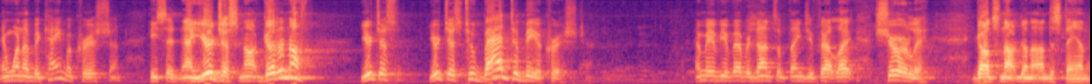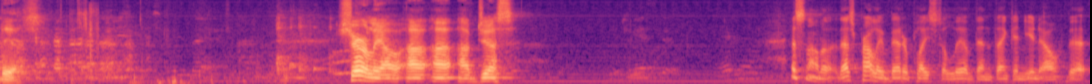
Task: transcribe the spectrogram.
And when I became a Christian, he said, "Now you're just not good enough. You're just you're just too bad to be a Christian." How many of you have ever done some things you felt like surely God's not going to understand this? Surely I, I've just. That's not a. That's probably a better place to live than thinking, you know, that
